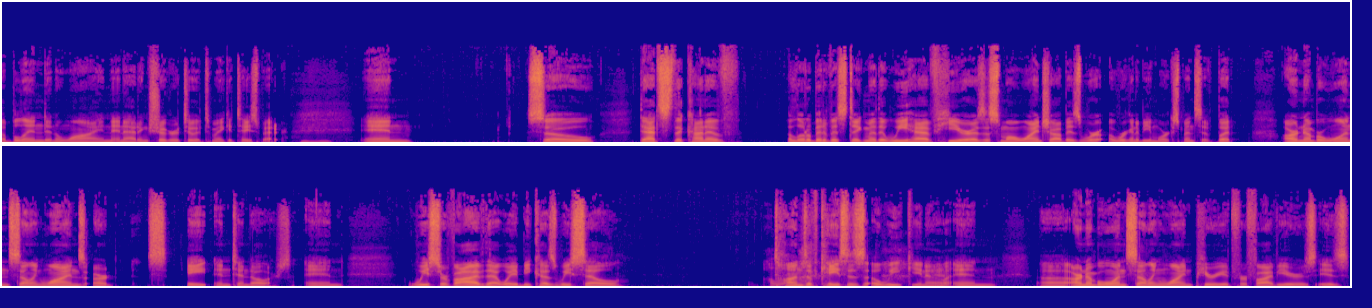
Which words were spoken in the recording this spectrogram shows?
a blend in a wine and adding sugar to it to make it taste better. Mm-hmm. And so that's the kind of a little bit of a stigma that we have here as a small wine shop is we're we're going to be more expensive, but our number one selling wines are eight and ten dollars, and we survive that way because we sell tons of cases a week, you know, Yeah. and uh, our number one selling wine period for five years is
